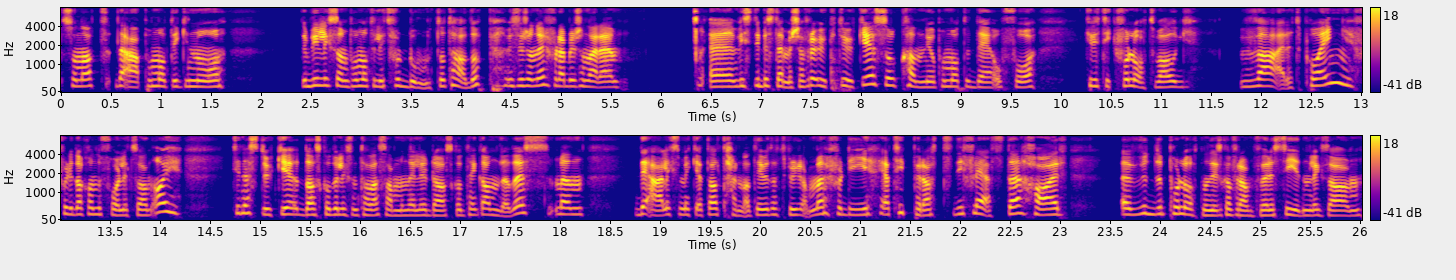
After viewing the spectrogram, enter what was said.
Sånn at det er på en måte ikke noe Det blir liksom på en måte litt for dumt å ta det opp, hvis du skjønner. For det blir sånn derre eh, hvis de bestemmer seg fra uke til uke, så kan jo på en måte det å få kritikk for låtvalg være et poeng, fordi da kan du få litt sånn Oi, til neste uke, da skal du liksom ta deg sammen, eller da skal du tenke annerledes. Men det er liksom ikke et alternativ i dette programmet, fordi jeg tipper at de fleste har øvd på låtene de skal framføre siden liksom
